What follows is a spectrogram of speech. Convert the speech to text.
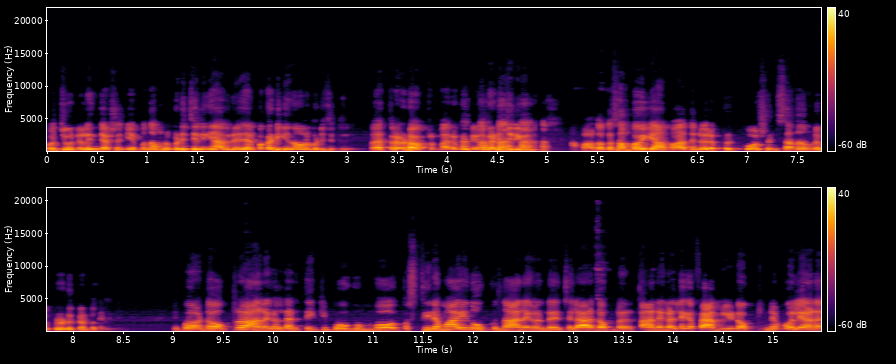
കൊച്ചുകുട്ടികൾ ഇഞ്ചക്ഷൻ ചെയ്യുമ്പോൾ നമ്മൾ പിടിച്ചില്ലെങ്കിൽ അവർ ചിലപ്പോൾ കടിക്കും നമ്മൾ പിടിച്ചിട്ട്. അപ്പൊ എത്രയോ ഡോക്ടർമാരെ കുട്ടികൾ കടിച്ചിരിക്കും അപ്പൊ അതൊക്കെ സംഭവിക്കാം. അപ്പൊ അതിനൊരു പ്രിക്കോഷൻസ് ആണ് നമ്മൾ ഇപ്പോഴും എടുക്കേണ്ടത്. ഇപ്പൊ ഡോക്ടർ ആനകളുടെ അടുത്തേക്ക് പോകുമ്പോ ഇപ്പൊ സ്ഥിരമായി നോക്കുന്ന ആനകളുടെ ചില ഡോക്ടർ ആനകളുടെ ഒക്കെ ഫാമിലി ഡോക്ടറിനെ പോലെയാണ്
